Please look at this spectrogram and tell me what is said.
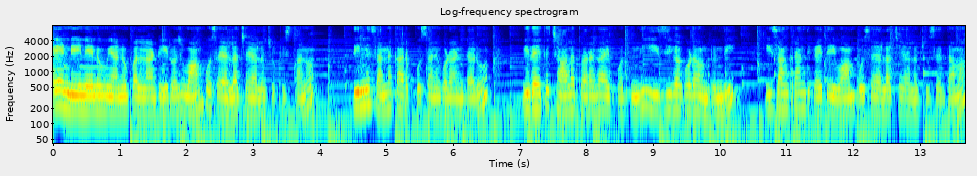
హాయ్ అండి నేను మీ అనుపల్నాటి ఈరోజు వాంపూస ఎలా చేయాలో చూపిస్తాను. దీన్ని సన్నకార పూస అని కూడా అంటారు. ఇదైతే చాలా త్వరగా అయిపోతుంది ఈజీగా కూడా ఉంటుంది. ఈ సంక్రాంతికి అయితే ఈ వాంపూస ఎలా చేయాలో చూసేద్దామా?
